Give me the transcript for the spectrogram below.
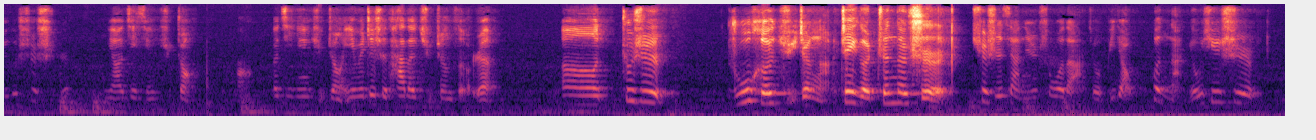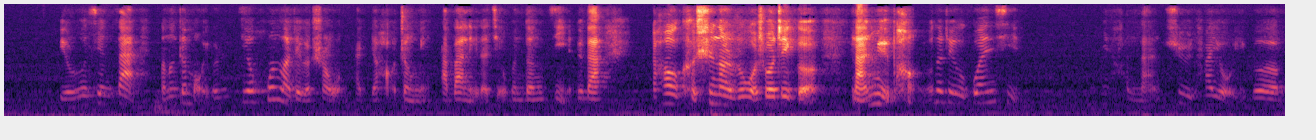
这个事实，你要进行举证啊，要进行举证，因为这是他的举证责任。嗯，就是如何举证啊？这个真的是确实像您说的，就比较困难，尤其是。”比如说现在可能跟某一个人结婚了这个事儿，我们还比较好证明他办理的结婚登记，对吧？然后可是呢，如果说这个男女朋友的这个关系，你很难去他有一个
